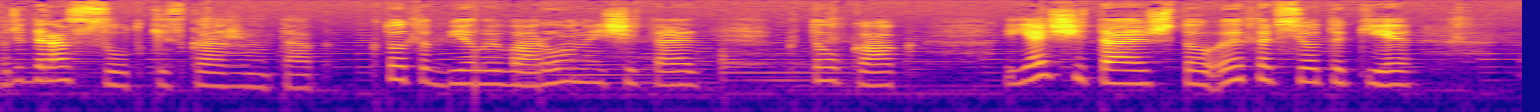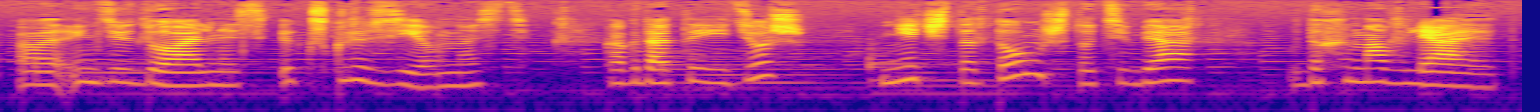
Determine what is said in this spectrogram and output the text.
предрассудки, скажем так. Кто-то белой вороной считает, кто как. Я считаю, что это все-таки а, индивидуальность, эксклюзивность, когда ты идешь нечто том, что тебя вдохновляет –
